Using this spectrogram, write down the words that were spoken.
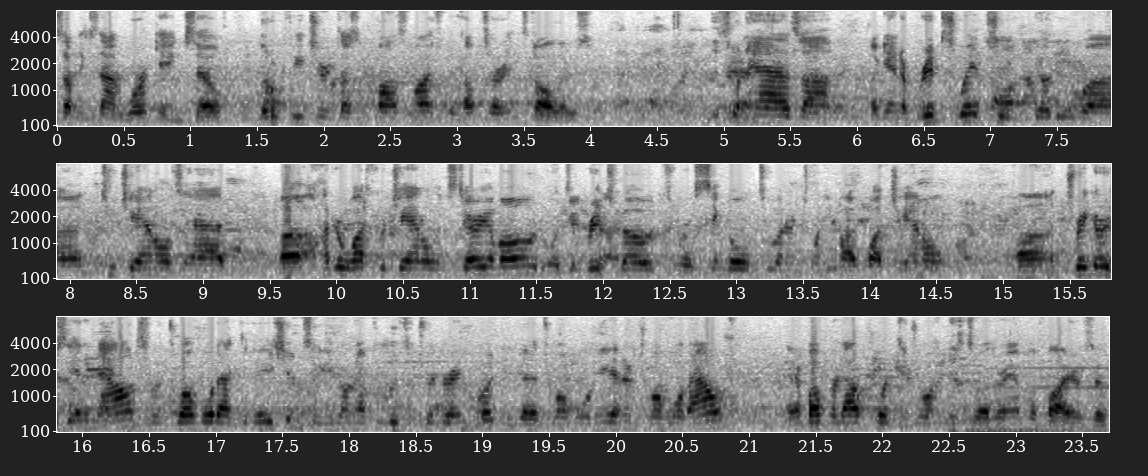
something's not working. So little feature, it doesn't cost much, but helps our installers. This one has, uh, again, a bridge switch, so you can go to uh, two channels at uh, 100 watts per channel in stereo mode, or to bridge modes for a single 225 watt channel. Uh, triggers in and out for 12 volt activation, so you don't have to lose the trigger input. You get a 12 volt in and 12 volt out, and a buffered output to join this to other amplifiers. So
